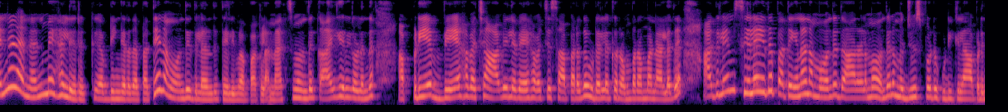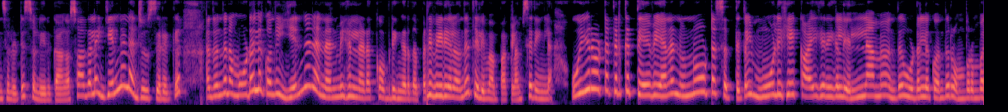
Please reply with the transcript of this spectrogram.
என்னென்ன நன்மைகள் இருக்குது அப்படிங்கிறத பற்றி நம்ம வந்து இதில் வந்து தெளிவாக பார்க்கலாம். மேக்ஸிமம் வந்து காய்கறிகள் வந்து அப்படியே வேக வச்சு ஆவியில் வேக வச்சு சாப்பிட்றது உடலுக்கு ரொம்ப ரொம்ப நல்லது. அதுலேயும் சில இது பார்த்திங்கன்னா நம்ம வந்து தாராளமாக வந்து நம்ம ஜூஸ் போட்டு குடிக்கலாம் அப்படின்னு சொல்லிட்டு சொல்லியிருக்காங்க. ஸோ அதில் என்னென்ன ஜூஸ் இருக்குது அது வந்து நம்ம உடலுக்கு வந்து என்னென்ன நன்மைகள் நடக்கும் அப்படிங்கிறத பற்றி வீடியோவில் வந்து தெளிவாக பார்க்கலாம். சரிங்களா? உயிரோட்டத்திற்கு தேவையான நுண்ணூட்ட சத்துக்கள் மூலிகை காய்கறிகள் எல்லாமே வந்து உடலுக்கு வந்து ரொம்ப ரொம்ப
